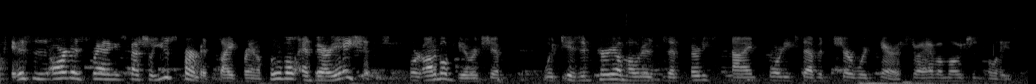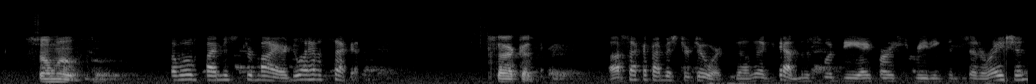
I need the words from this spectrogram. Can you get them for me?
Okay, this is an ordinance granting a special use permit, site plan approval, and variations for an automobile dealership, which is Imperial Motors at 3947 Sherwood Terrace. Do I have a motion, please? So moved. So moved by Mr. Meyer. Do I have a second? Second. Uh, second by Mr. Dewar. Again, this would be a first reading consideration.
